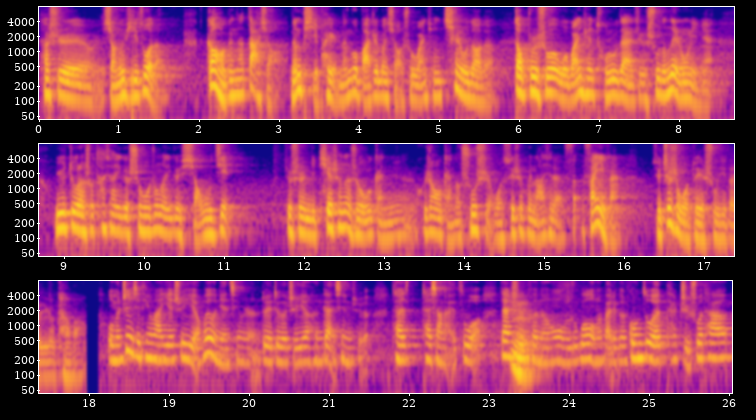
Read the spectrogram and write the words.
它是小牛皮做的，刚好跟它大小能匹配，能够把这本小书完全嵌入到的。倒不是说我完全投入在这个书的内容里面，因为对我来说，它像一个生活中的一个小物件，就是你贴身的时候，我感觉会让我感到舒适，我随时会拿起来翻翻一翻。所以这是我对书籍的一个看法。我们这期听完，也许也会有年轻人对这个职业很感兴趣，他他想来做。但是可能我如果我们把这个工作，他只说他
